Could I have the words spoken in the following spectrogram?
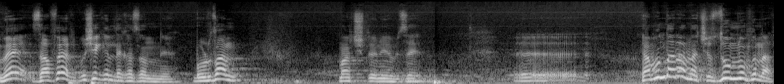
Ve zafer bu şekilde kazanılıyor. Buradan maç dönüyor bize. Ee, ya bunları anlatıyoruz. Dumlu Pınar.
